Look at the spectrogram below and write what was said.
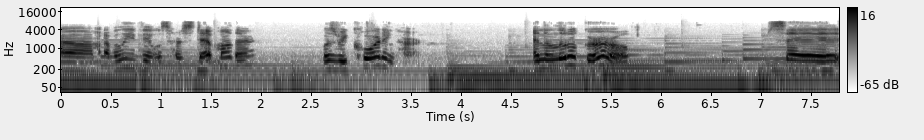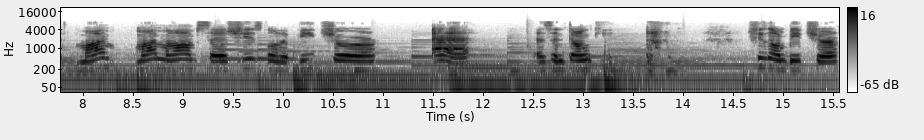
um, I believe it was her stepmother, was recording her. And the little girl said, My my mom says she's gonna beat your as in donkey. she's gonna beat your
